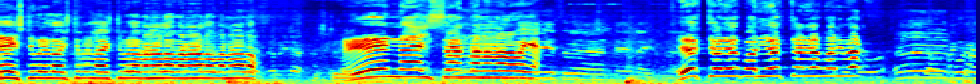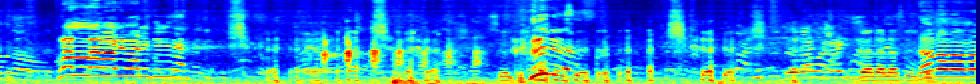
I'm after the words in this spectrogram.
এই স্ট্রবেরি লো স্ট্রবেরি লো স্ট্রবেরি বানা লো বানা লো বানা লো এই নাইসন বানা ভাইয়া। একটা একবার একটা একবার এবার পাল্লা মারি মারি দিবি দেন। চলতে না না না না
